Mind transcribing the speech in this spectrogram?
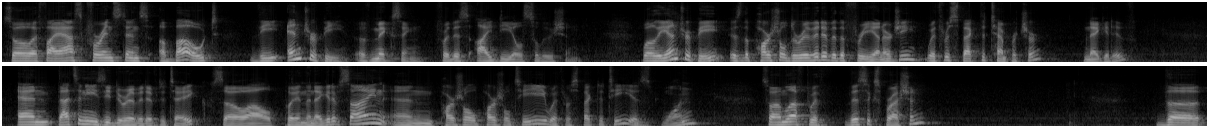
So if I ask, for instance, about the entropy of mixing for this ideal solution. Well, the entropy is the partial derivative of the free energy with respect to temperature negative. And that's an easy derivative to take. So I'll put in the negative sign and partial partial t with respect to t is 1. So I'm left with this expression. The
